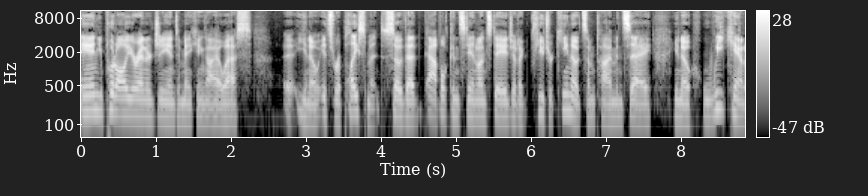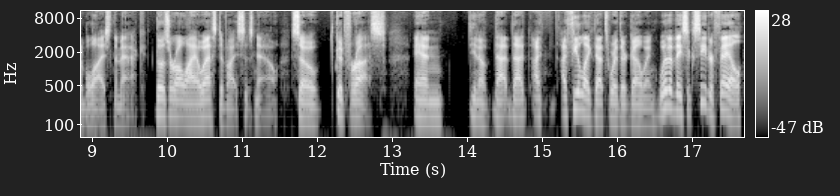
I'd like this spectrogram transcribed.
and you put all your energy into making iOS uh, you know its replacement so that apple can stand on stage at a future keynote sometime and say you know we cannibalized the mac. Those are all ios devices now so good for us. And you know that that I I feel like that's where they're going. Whether they succeed or fail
